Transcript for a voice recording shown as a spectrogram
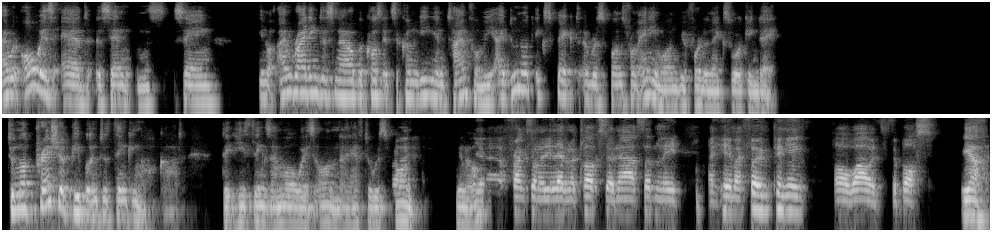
I would always add a sentence saying, you know, I'm writing this now because it's a convenient time for me. I do not expect a response from anyone before the next working day. To not pressure people into thinking, oh God, he thinks I'm always on. I have to respond. Right. You know. Yeah, Frank's on at eleven o'clock, so now suddenly I hear my phone pinging. Oh wow, it's the boss. Yeah,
